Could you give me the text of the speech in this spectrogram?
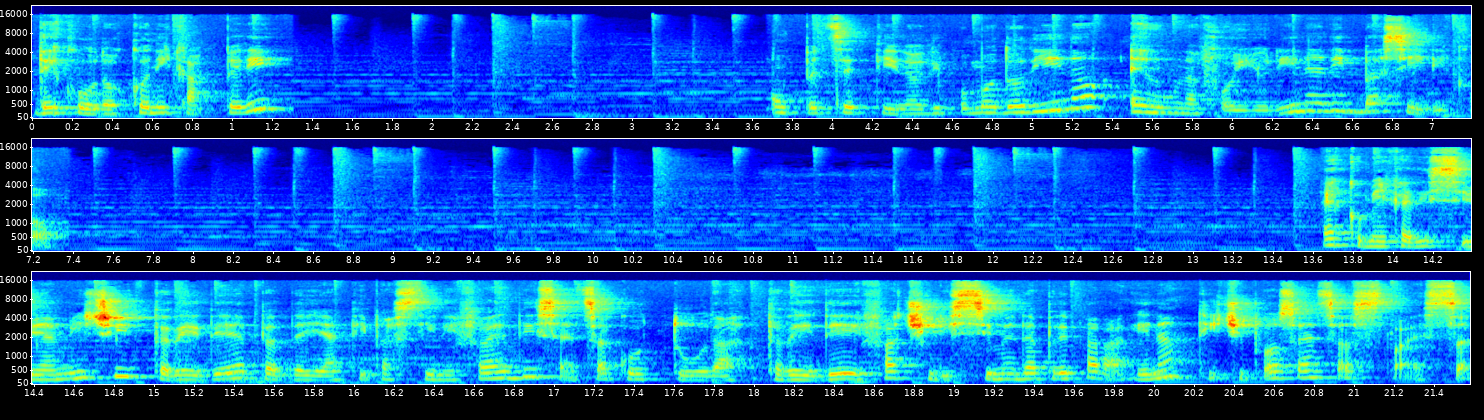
Decoro con i capperi, un pezzettino di pomodorino e una fogliolina di basilico. Ecco miei carissimi amici, 3 idee per degli antipastini freddi senza cottura, 3 idee facilissime da preparare in anticipo senza stress,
